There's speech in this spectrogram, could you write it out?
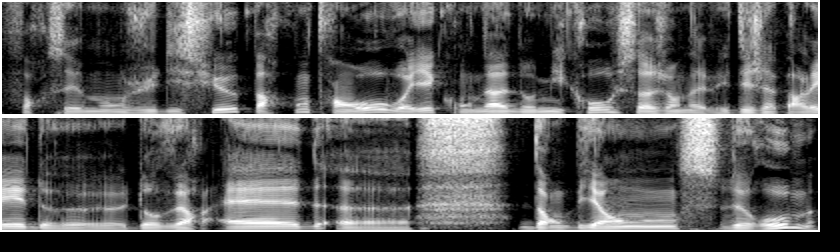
forcément judicieux. Par contre, en haut, vous voyez qu'on a nos micros, ça j'en avais déjà parlé, d'overhead, d'ambiance, de room.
